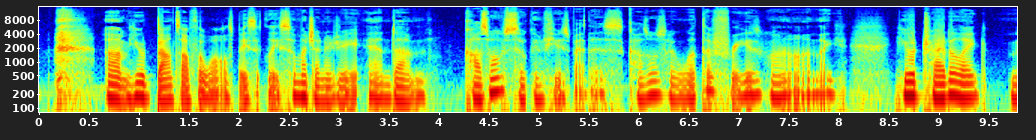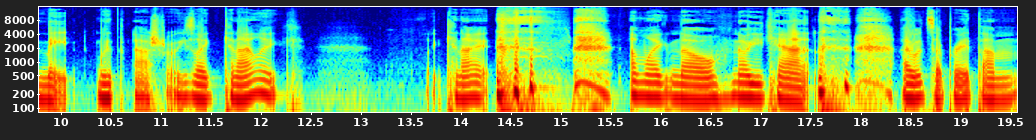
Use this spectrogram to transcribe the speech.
um, he would bounce off the walls, basically. So much energy, and um, Cosmo was so confused by this. Cosmo was like, "What the freak is going on?" Like, he would try to like mate with Astro. He's like, "Can I like, like, can I?" I'm like, no, no, you can't. I would separate them.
